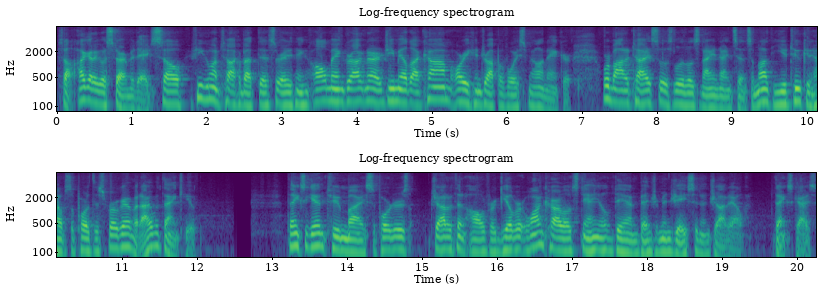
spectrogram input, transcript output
So I got to go start my day. So if you want to talk about this or anything, oldmangrognard at gmail.com, or you can drop a voicemail on Anchor. We're monetized, so as little as 99 cents a month. You too can help support this program, and I would thank you. Thanks again to my supporters, Jonathan, Oliver, Gilbert, Juan Carlos, Daniel, Dan, Benjamin, Jason, and John Allen. Thanks, guys.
